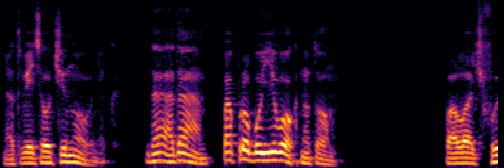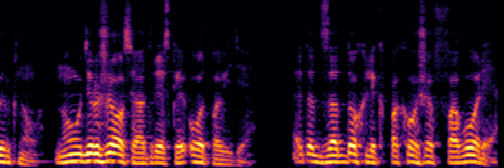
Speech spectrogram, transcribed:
Ответил чиновник. «Да, да, попробуй его кнутом». Палач фыркнул, но удержался от резкой отповеди. Этот задохлик, похоже, в фаворе.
